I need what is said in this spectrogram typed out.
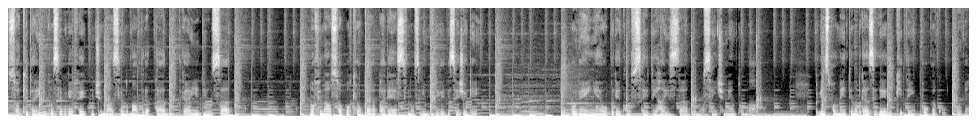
Só que daí você prefere continuar sendo maltratado, traído e usado? No final, só porque o cara aparece não significa que seja gay porém é o preconceito enraizado no sentimento humano, principalmente no brasileiro que tem pouca cultura.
